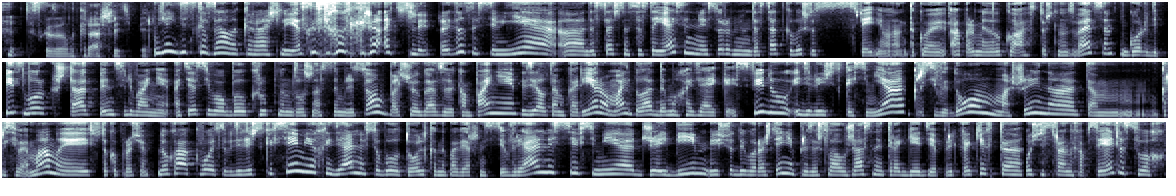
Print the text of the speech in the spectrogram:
Ты сказала Крашли теперь. Я не сказала Крашли, я сказала Крашли. Родился в семье э, достаточно состоятельной, с уровнем достатка выше среднего, такой upper middle class, то, что называется, в городе Питтсбург, штат Пенсильвания. Отец его был крупным должностным лицом в большой газовой компании, сделал там карьеру, а мать была домохозяйкой. С виду идиллическая семья, красивый дом, машина, там красивая мама и все такое прочее. Но как водится в идиллических семьях, идеально все было только на поверхности. В реальности в семье Джей Би еще до его рождения произошла ужасная трагедия. При каких-то очень странных обстоятельствах,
